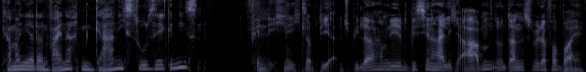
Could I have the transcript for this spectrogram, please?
kann man ja dann Weihnachten gar nicht so sehr genießen, finde ich. Nee, ich glaube, die Spieler haben die ein bisschen Heiligabend und dann ist es wieder vorbei.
